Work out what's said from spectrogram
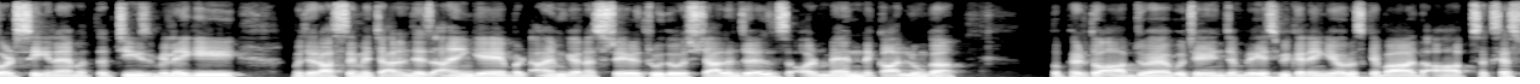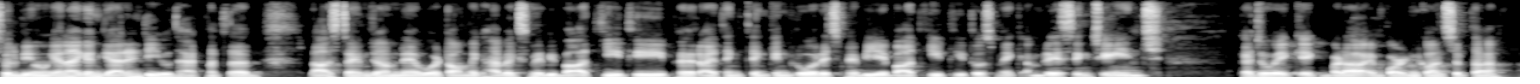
गुड सीन है मतलब चीज़ मिलेगी, मुझे रास्ते में चैलेंजेस आएँगे but I am gonna stay through those challenges और मैं निकाल लूँगा। तो फिर तो आप जो है वो चेंज एम्ब्रेस भी करेंगे और उसके बाद आप सक्सेसफुल भी होंगे। I can guarantee you that मतलब लास्ट टाइम जो हमने वो अटोमिक हैबिट्स में भी बात की थी, फिर I think thinking grow rich में भी ये बात की थी तो उसमें एक एम्ब्रेसिंग चेंज का जो एक एक बड़ा इंपॉर्टेंट कॉन्सेप्ट था।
